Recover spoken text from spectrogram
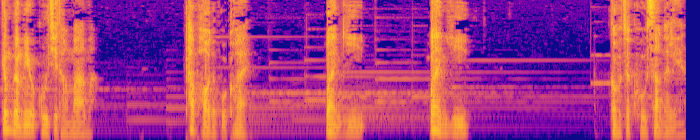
根本没有顾及到妈妈。他跑得不快，万一，万一……狗子哭丧的脸，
